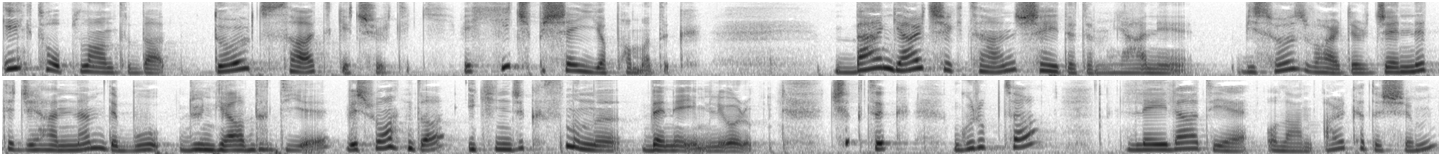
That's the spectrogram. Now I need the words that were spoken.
ilk toplantıda 4 saat geçirdik ve hiçbir şey yapamadık. Ben gerçekten şey dedim yani bir söz vardır cennet de cehennem de bu dünyada diye ve şu anda ikinci kısmını deneyimliyorum. Çıktık grupta Leyla diye olan arkadaşım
